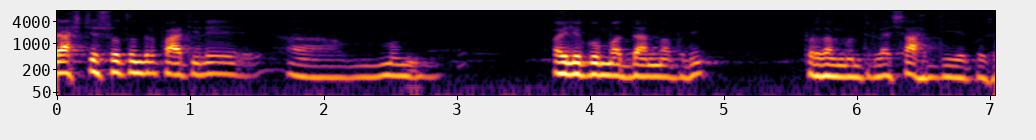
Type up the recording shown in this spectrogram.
राष्ट्रिय स्वतन्त्र पार्टीले अहिलेको मतदानमा पनि प्रधानमन्त्रीलाई साथ दिएको छ।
